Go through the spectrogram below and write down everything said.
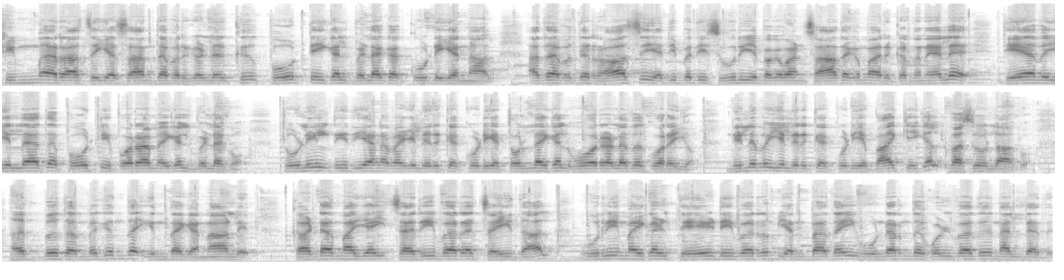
சிம்ம ராசியை சார்ந்தவர்களுக்கு போட்டிகள் விலகக்கூடிய நாள். அதாவது ராசி அதிபதி சூரிய பகவான் சாதகமாக இருக்கிறதுனால தேவையில்லாத போட்டி பொறாமைகள் விலகும். தொழில் ரீதியான வகையில் இருக்கக்கூடிய தொல்லைகள் ஓரளவு குறையும். நிலுவையில் இருக்கக்கூடிய பாக்கிகள் வசூலாகும். அற்புதம் மிகுந்த இன்றைய நாளில். கடமையை சரிவர செய்தால் உரிமைகள் தேடி வரும் என்பதை உணர்ந்து கொள்வது நல்லது.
